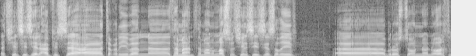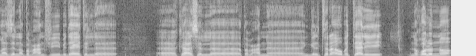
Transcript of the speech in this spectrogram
تشيلسي سيلعب في الساعة تقريبا ثمان ثمان ونصف. تشيلسي سيستضيف بروستون نورث. ما زلنا طبعا في بداية كأس طبعا إنجلترا. وبالتالي نقول إنه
